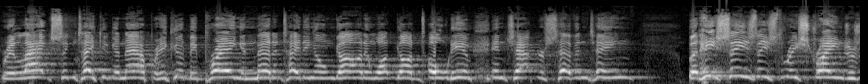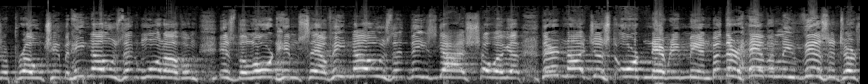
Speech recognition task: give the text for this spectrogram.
relaxing, taking a nap, or he could be praying and meditating on God and what God told him in chapter 17. But he sees these three strangers approach him, and he knows that one of them is the Lord Himself. He knows that these guys showing up, they're not just ordinary men, but they're heavenly visitors.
